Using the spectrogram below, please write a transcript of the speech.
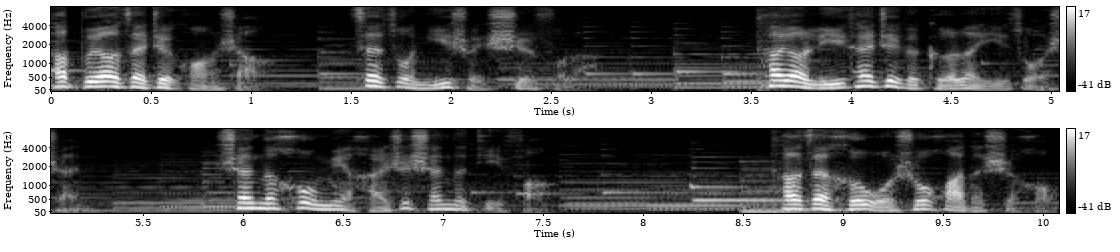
他不要在这矿上再做泥水师傅了，他要离开这个隔了一座山，山的后面还是山的地方。他在和我说话的时候，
